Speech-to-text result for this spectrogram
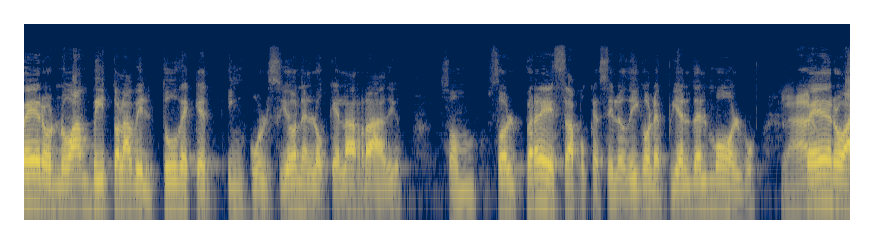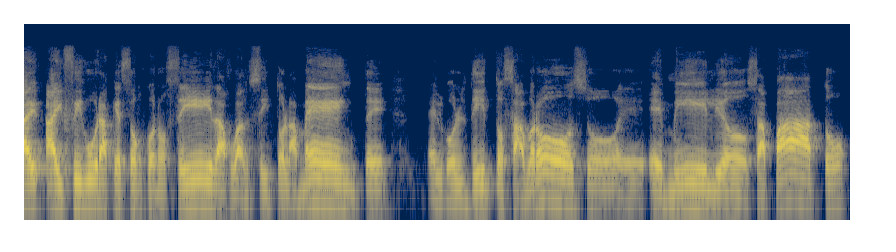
pero no han visto la virtud de que incursionen lo que es la radio. Son sorpresas, porque si lo digo le pierde el morbo. Pero hay, hay figuras que son conocidas, Juancito Lamente, el gordito sabroso, eh, Emilio Zapato,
